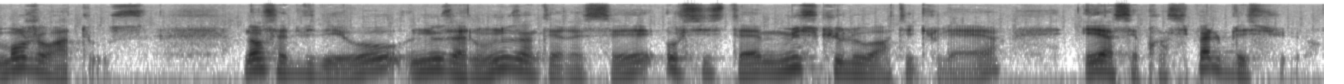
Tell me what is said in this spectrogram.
Bonjour à tous. Dans cette vidéo, nous allons nous intéresser au système musculo-articulaire et à ses principales blessures.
